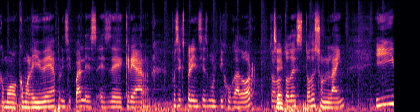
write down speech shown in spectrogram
como, como la idea principal es, es de crear pues experiencias multijugador. Todo, Sí. todo, es, todo es online. Y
